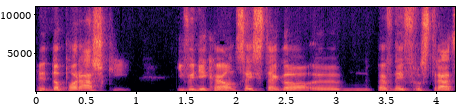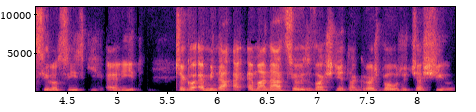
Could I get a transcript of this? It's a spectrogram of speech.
e, do porażki i wynikającej z tego pewnej frustracji rosyjskich elit, czego emanacją jest właśnie ta groźba użycia siły.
